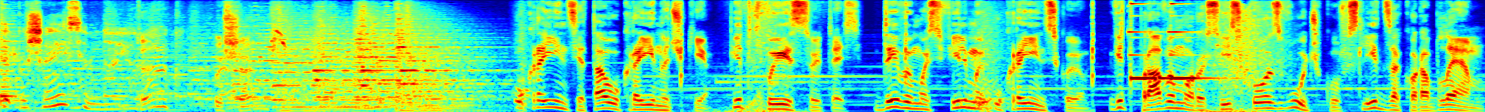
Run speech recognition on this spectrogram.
Ти пишаєшся мною? Так, пишаюсь. Українці та україночки, підписуйтесь, дивимось фільми українською, відправимо російську озвучку вслід за кораблем.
